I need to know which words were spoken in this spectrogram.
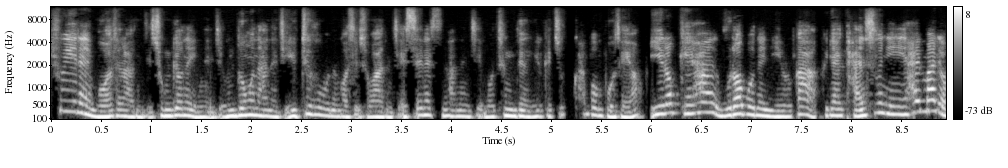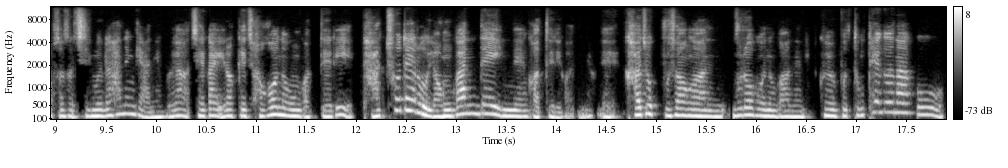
휴일에 무엇을 하는지, 종교는 있는지, 운동은 하는지, 유튜브 보는 것을 좋아하는지, SNS는 하는지 뭐 등등 이렇게 쭉 한번 보세요. 이렇게 하, 물어보는 이유가 그냥 단순히 할 말이 없어서 질문을 하는 게 아니고요. 제가 이렇게 적어놓은 것들이 다 초대로 연관돼 있는 것들이거든요. 네, 가족 구성원 물어보는 거는 그 보통 퇴근하고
